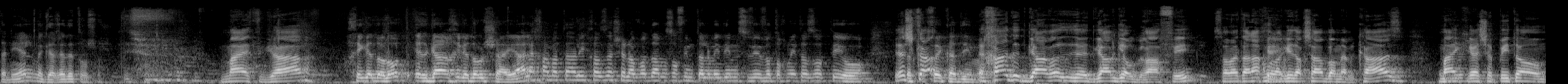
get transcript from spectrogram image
דניאל מגרד את ראשו. מה האתגר? הכי גדול, עוד אתגר הכי גדול שהיה לך בתהליך הזה של עבודה בסוף עם תלמידים סביב התוכנית הזאת, או אתה צופה קדימה? אחד אתגר, זה אתגר גיאוגרפי. זאת אומרת, אנחנו אוקיי. נגיד עכשיו במרכז, מה יקרה שפתאום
